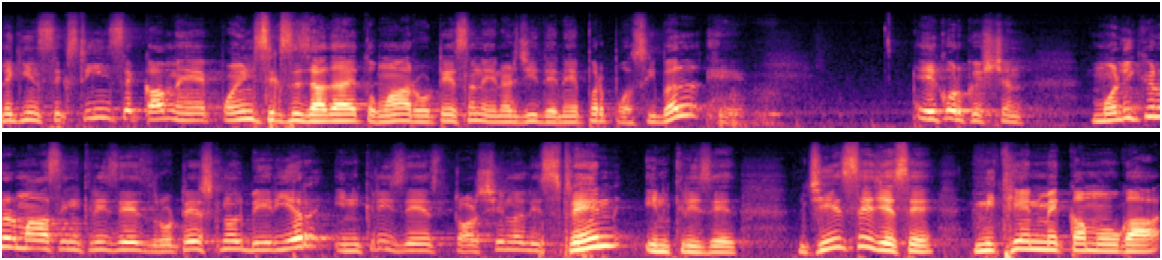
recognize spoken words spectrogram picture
लेकिन 16 से कम है 0.6 से ज़्यादा है तो वहाँ रोटेशन एनर्जी देने पर पॉसिबल है। एक और question molecular mass increases rotational barrier increases torsional strain increases जैसे जैसे मीथेन में कम होगा,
